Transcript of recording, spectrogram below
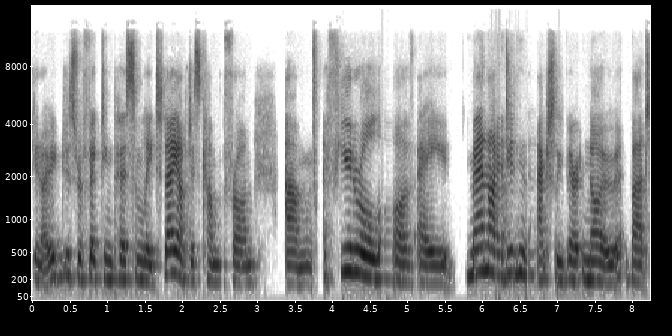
you know, just reflecting personally today, I've just come from um, a funeral of a man I didn't actually very know, but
